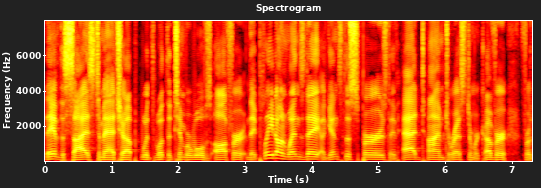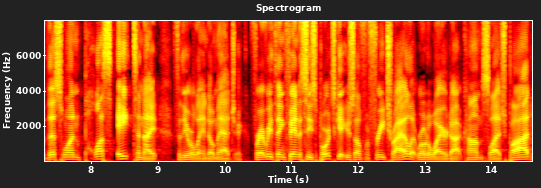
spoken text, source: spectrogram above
They have the size to match up with what the Timberwolves offer. They played on Wednesday against the Spurs. They've had time to rest and recover for this one, plus eight tonight for the Orlando Magic. For everything fantasy sports, get yourself a free trial at rotowire.com slash pod.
